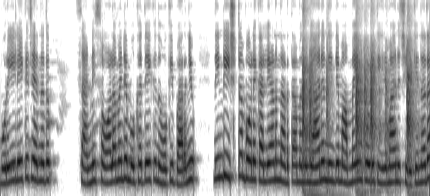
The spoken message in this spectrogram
മുറിയിലേക്ക് ചെന്നതും സണ്ണി സോളമന്റെ മുഖത്തേക്ക് നോക്കി പറഞ്ഞു നിന്റെ ഇഷ്ടം പോലെ കല്യാണം നടത്താമെന്ന് ഞാനും നിന്റെ അമ്മയും കൂടി തീരുമാനിച്ചിരിക്കുന്നത്.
